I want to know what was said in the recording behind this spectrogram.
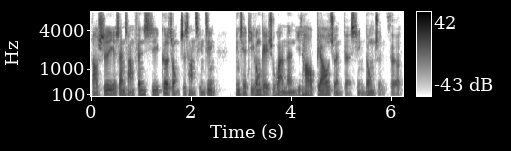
老师也擅长分析各种职场情境，并且提供给主管们一套标准的行动准则。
